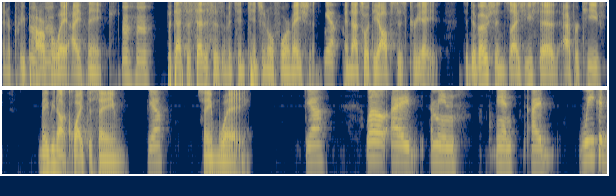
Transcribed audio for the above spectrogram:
in a pretty powerful mm-hmm. way, I think. Mm-hmm. But that's asceticism; it's intentional formation. Yeah, and that's what the offices create. The devotions, as you said, aperitif, maybe not quite the same. Yeah, same way. Yeah. Well, I I mean, man, I we could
